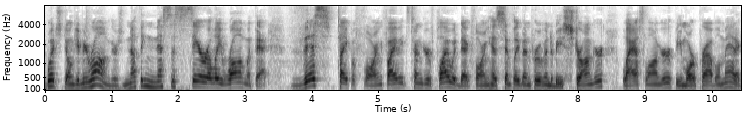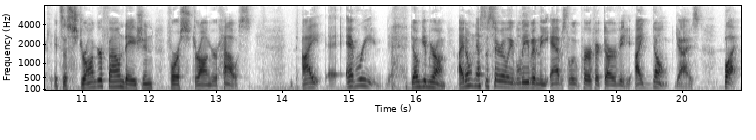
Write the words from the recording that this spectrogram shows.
which don't get me wrong, there's nothing necessarily wrong with that. This type of flooring, 5 8 tongue groove plywood deck flooring, has simply been proven to be stronger, last longer, be more problematic. It's a stronger foundation for a stronger house. I every don't get me wrong, I don't necessarily believe in the absolute perfect RV. I don't, guys. But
